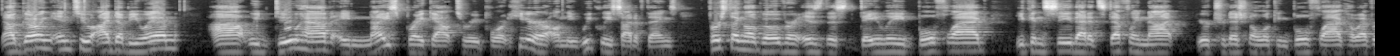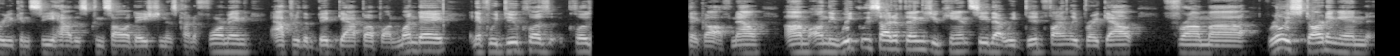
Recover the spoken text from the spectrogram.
Now, going into IWM, uh, we do have a nice breakout to report here on the weekly side of things. First thing I'll go over is this daily bull flag. You can see that it's definitely not your traditional looking bull flag. However, you can see how this consolidation is kind of forming after the big gap up on Monday. And if we do close close take off. Now, um, on the weekly side of things, you can see that we did finally break out from uh, really starting in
